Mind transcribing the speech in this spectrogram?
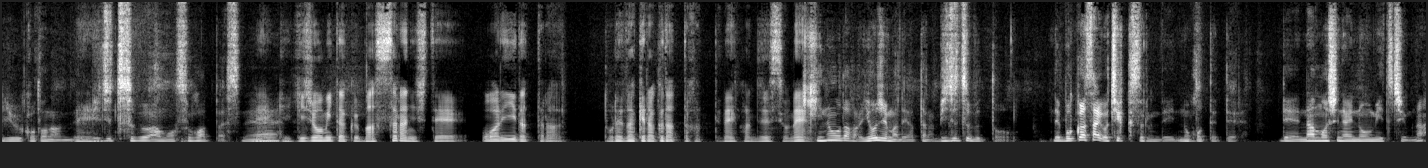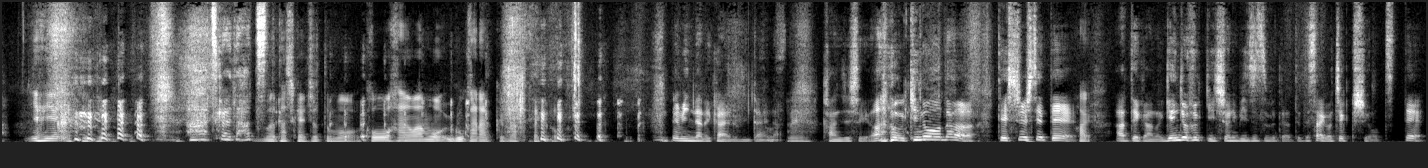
いうことなんで、ね美術部はもうすごかったですね。ね、劇場みたくまっさらにして終わりだったら、どれだけ楽だったかってね、感じですよね。昨日だから4時までやったのは美術部と、で、僕は最後チェックするんで残ってて、で、何もしないノーミーツチームな。いやいやいや。ああ、疲れたっつって、まあ確かにちょっともう、後半はもう動かなくなってたけど。で、みんなで帰るみたいな。感じでしたけど、あの、昨日だから撤収してて、はい。あ、ていうか、あの、現状復帰一緒に美術部とやってて、最後チェックしようっつって、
